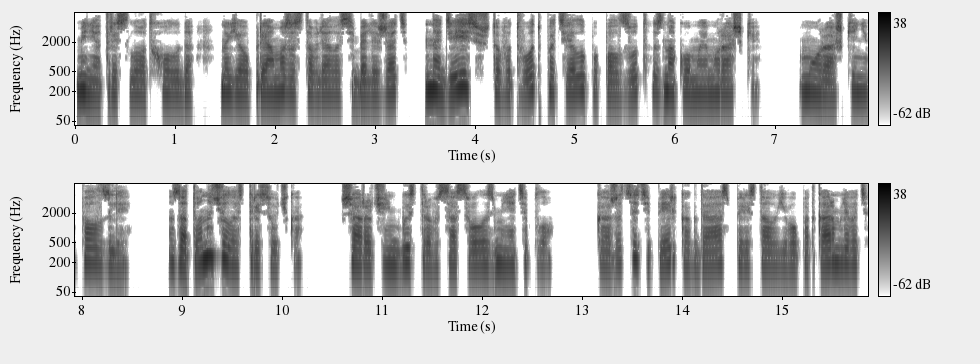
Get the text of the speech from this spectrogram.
Меня трясло от холода, но я упрямо заставляла себя лежать, надеясь, что вот-вот по телу поползут знакомые мурашки. Мурашки не ползли. Зато началась трясучка. Шар очень быстро высасывал из меня тепло. Кажется, теперь, когда Ас перестал его подкармливать,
